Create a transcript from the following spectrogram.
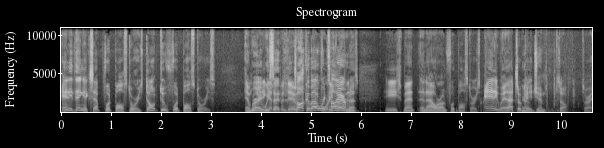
"Anything except football stories. Don't do football stories." And Right, we get said, up and do talk about retirement. minutes? He spent an hour on football stories. Anyway, that's okay, Jim. So it's all right.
